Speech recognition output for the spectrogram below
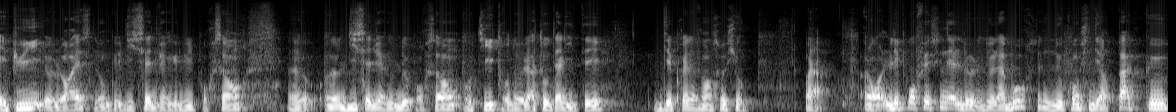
et puis euh, le reste, donc 17,8%, 17,2% euh, au titre de la totalité des prélèvements sociaux. Voilà. Alors les professionnels de, la bourse ne considèrent pas que,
